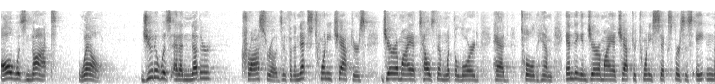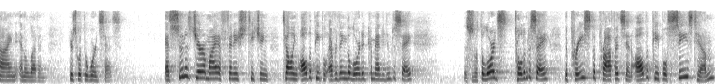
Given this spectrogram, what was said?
All was not well. Judah was at another crossroads. And for the next 20 chapters, Jeremiah tells them what the Lord had told him, ending in Jeremiah chapter 26, verses 8 and 9 and 11. Here's what the word says. As soon as Jeremiah finished teaching, telling all the people everything the Lord had commanded him to say, this is what the Lord told him to say. The priests, the prophets, and all the people seized him.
